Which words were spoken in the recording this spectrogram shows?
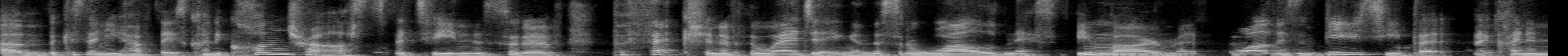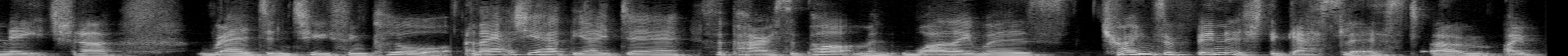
um, because then you have those kind of contrasts between the sort of perfection of the wedding and the sort of wildness of the mm. environment wildness and beauty but but kind of nature red in tooth and claw and i actually had the idea for the paris apartment while i was trying to finish the guest list um, i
